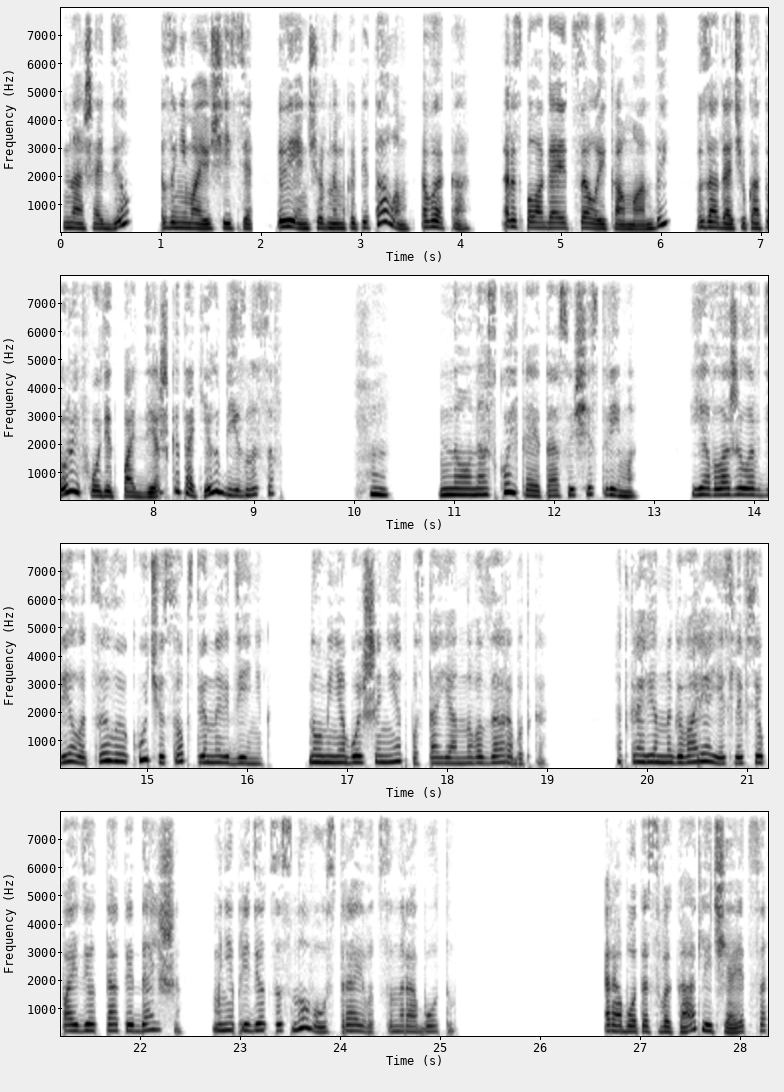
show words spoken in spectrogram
Наш отдел, занимающийся венчурным капиталом, ВК, располагает целой командой, в задачу которой входит поддержка таких бизнесов. Хм, но насколько это осуществимо? Я вложила в дело целую кучу собственных денег, но у меня больше нет постоянного заработка. Откровенно говоря, если все пойдет так и дальше, мне придется снова устраиваться на работу. Работа с ВК отличается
